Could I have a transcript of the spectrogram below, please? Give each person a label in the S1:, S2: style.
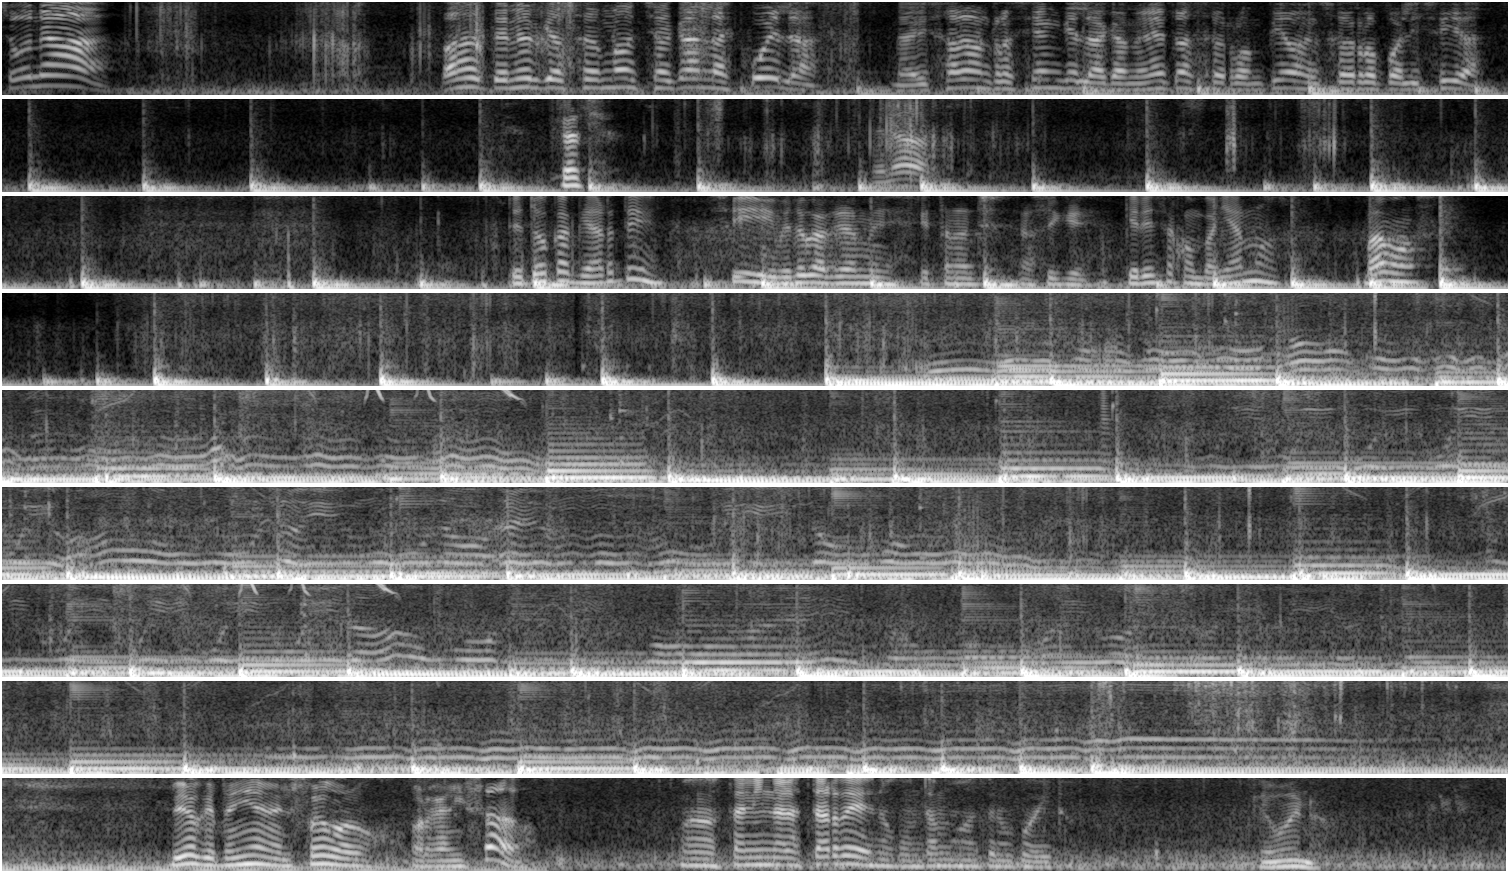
S1: Jonah, vas a tener que hacer noche acá en la escuela. Me avisaron recién que la camioneta se rompió en Cerro Policía.
S2: Gracias.
S1: De nada.
S3: ¿Te toca quedarte?
S2: Sí, me toca quedarme esta noche, así que
S3: ¿Querés acompañarnos?
S2: vamos. Veo que tenían el fuego organizado.
S3: Bueno, están lindas las tardes, nos juntamos a hacer un poquito.
S2: Qué bueno.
